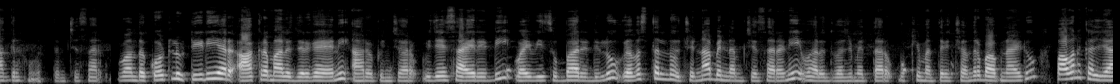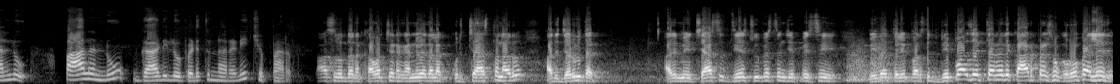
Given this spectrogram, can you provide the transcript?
ఆగ్రహం వ్యక్తం చేశారు. వంద కోట్లు టీడీఆర్ ఆక్రమాలు జరిగాయని ఆరోపించారు. విజయసాయిరెడ్డి వైవి సుబ్బారెడ్డిలు వ్యవస్థలను చిన్నాభిన్నం చేశారని వారు ధ్వజమెత్తారు. ముఖ్యమంత్రి చంద్రబాబు నాయుడు పవన్ కళ్యాణ్లు పాలన్ను గాడిలో పెడుతున్నారని చెప్పారు. అసలు దాన్ని కవర్ చేయడానికి అన్ని విధాలా కృషి చేస్తున్నారు. అది జరుగుతుంది. అది మేము చేస్తే చేసి చూపిస్తామని చెప్పేసి మీద తెలియపరుస్తుంది డిపాజిట్ అనేది కార్పొరేషన్ ఒక రూపాయి లేదు.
